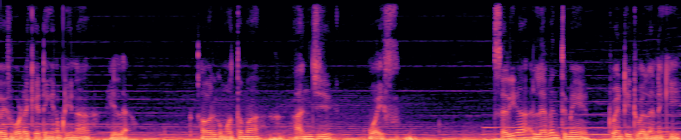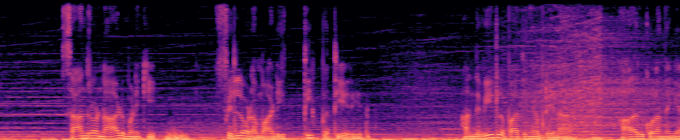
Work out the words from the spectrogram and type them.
ஒய்ஃபோட கேட்டிங்க அப்படின்னா இல்லை. அவருக்கு மொத்தமாக அஞ்சு ஒய்ஃப் சரியாக லெவன்த் மே டுவெண்ட்டி டுவெல் அன்னைக்கு சாயந்தரம் நாலு மணிக்கு ஃபில்லோட மாடி தீப்பத்தி எரியுது. அந்த வீட்டில் பார்த்தீங்க அப்படின்னா ஆறு குழந்தைங்க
